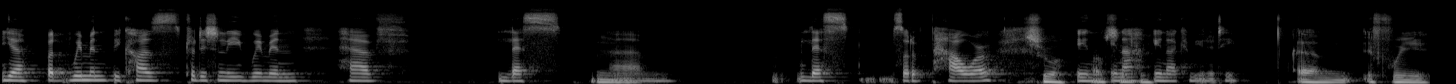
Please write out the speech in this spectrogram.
yeah, but women because traditionally women have less mm. um, less sort of power sure in in our in our community. And if we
